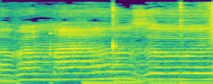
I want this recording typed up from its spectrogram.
are miles away.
